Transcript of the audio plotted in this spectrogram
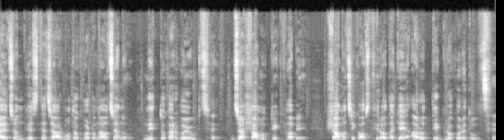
আয়োজন ভেস্তে যাওয়ার মতো ঘটনাও যেন নিত্যকার হয়ে উঠছে, যা সামগ্রিকভাবে সামাজিক অস্থিরতাকে আরও তীব্র করে তুলছে।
